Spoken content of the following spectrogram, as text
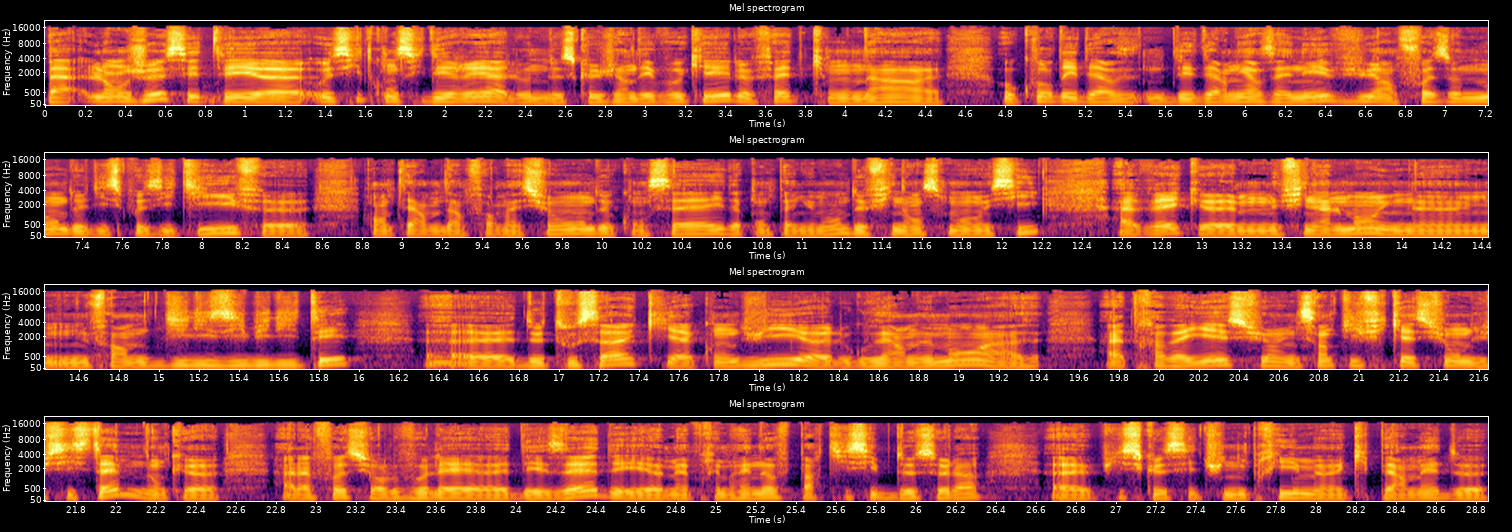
Bah, L'enjeu, c'était aussi de considérer, à l'aune de ce que je viens d'évoquer, le fait qu'on a, au cours des, des dernières dernières années vu un foisonnement de dispositifs en termes d'information, de conseils, d'accompagnement, de financement aussi, avec finalement une, une forme d'illisibilité de tout ça qui a conduit le gouvernement à, à, travailler sur une simplification du système, donc à la fois sur le volet des aides et ma prime rénov participe de cela puisque c'est une prime qui permet de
